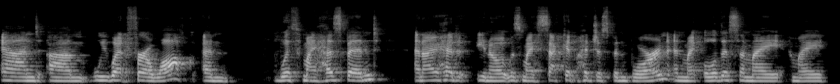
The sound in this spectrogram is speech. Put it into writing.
and um, we went for a walk and with my husband. And i had you know it was my second had just been born and my oldest and my my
